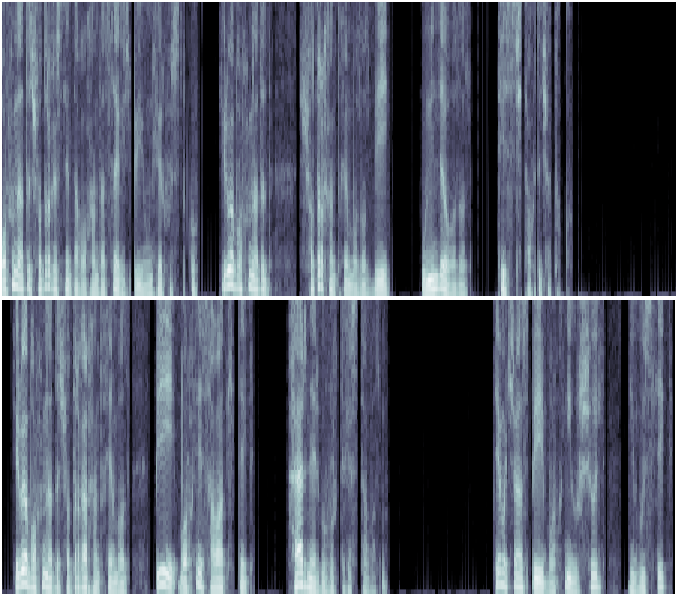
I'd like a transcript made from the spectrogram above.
Бурхан надад шудраг ёсны дагуу хандаасаа гэж би үнэхээр хүсдэггүй. Хэрвээ бурхан надад шудраг хандах юм бол би үнэндээ бол тисч тогтож чадахгүй. Хэрвээ бурхан надад шударгаар хандах юм бол би бурханы савааталтыг хайр нэргүй хүртэх ёстой болно. Тэм учраас би бурханы өршөөл нэгүслийг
